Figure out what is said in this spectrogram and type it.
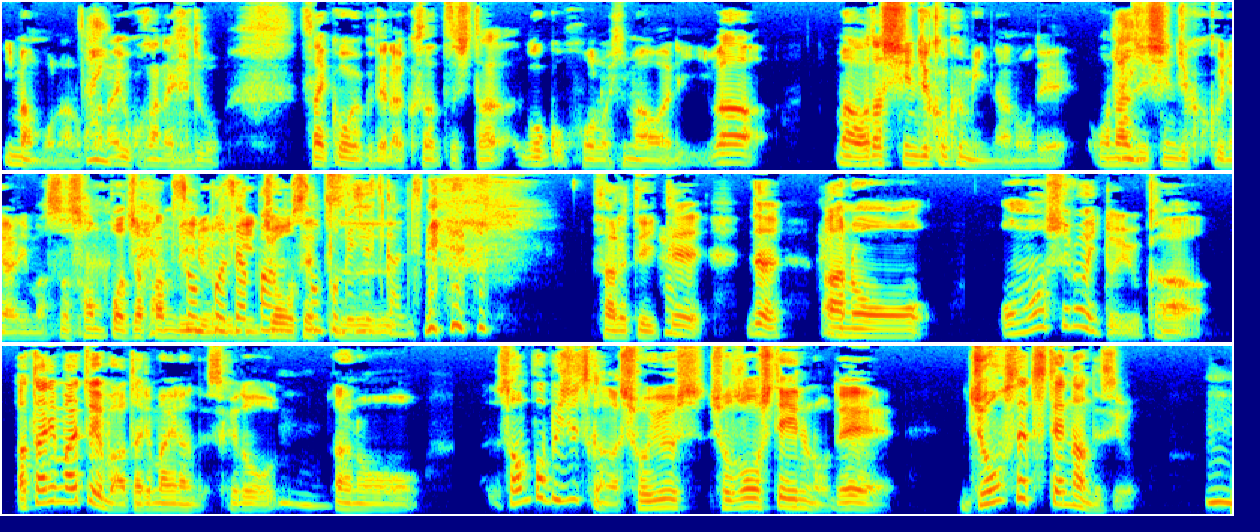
今もなのかな、はい。よくわかんないけど、最高額で落札したゴッホのひまわりは、まあ私新宿区民なので、同じ新宿区にあります、損保ジャパンビルに常設。されていて、で、あの、面白いというか、当たり前といえば当たり前なんですけど、うんあの、損保美術館が所有し、所蔵しているので、常設展なんですよ。うんうんう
